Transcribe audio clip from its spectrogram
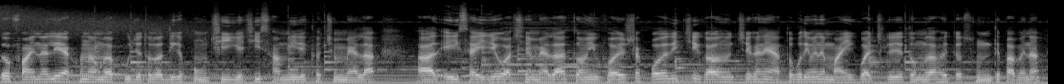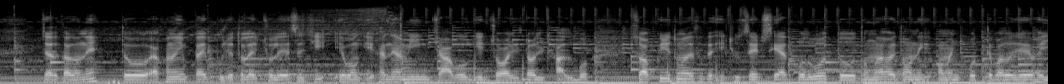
তো ফাইনালি এখন আমরা পুজোতলার দিকে পৌঁছেই গেছি, সামনেই দেখতে পাচ্ছ মেলা, আর এই সাইজেও আছে মেলা। তো আমি ভয়েসটা পরে দিচ্ছি, কারণ হচ্ছে এখানে এত পরিমাণে মাইক বাজছিল যে তোমরা হয়তো শুনতে পাবে না। যার কারণে। তো এখন আমি প্রায় পুজোতলায় চলে এসেছি এবং এখানে আমি যাব গিয়ে জল টল ঢালবো। সব কিছু তোমাদের সাথে এ টু জেড শেয়ার করব। তো তোমরা হয়তো অনেকে কমেন্ট করতে পারো যে, ভাই,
